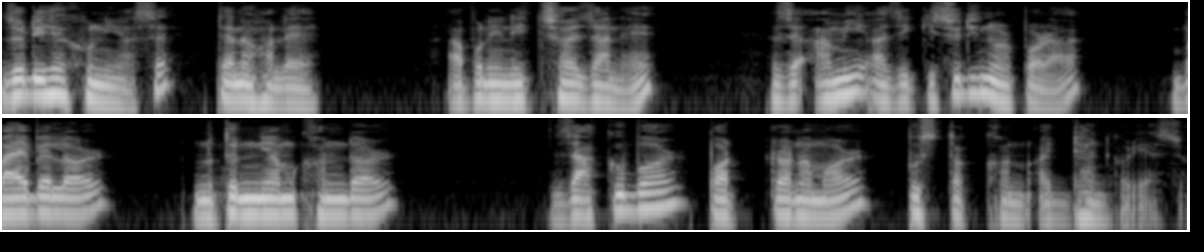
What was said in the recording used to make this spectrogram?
যদিহে শুনি আছে তেনেহলে আপুনি নিশ্চয় জানে যে আমি আজি কিছুদিনৰ পৰা বাইবেলৰ নতুন নিয়ম খণ্ডৰ জাকুবৰ পত্ৰ নামৰ পুস্তকখন অধ্যয়ন কৰি আছো।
